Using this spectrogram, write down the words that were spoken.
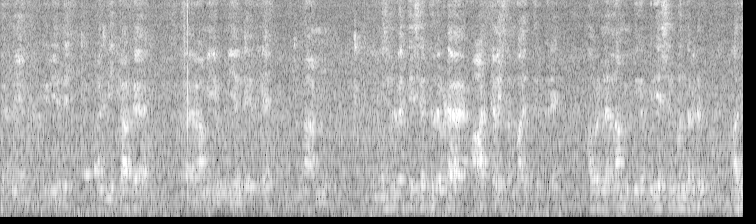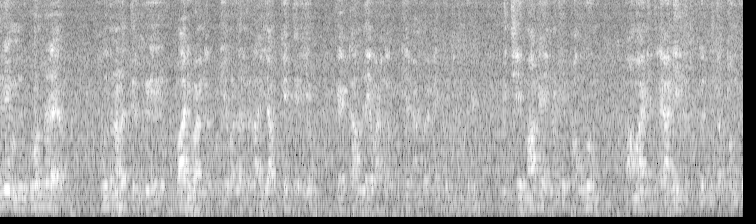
பெருமைக்குரியது கல்விக்காக அமையக்கூடிய இந்த இதிலே நான் செல்வத்தை சேர்த்ததை விட ஆட்களை சம்பாதித்திருக்கிறேன். அவர்கள் எல்லாம் மிகப்பெரிய செல்வந்தர்கள். அதிலேயும் இது போன்ற பொதுநலத்திற்கு வாரி வழங்கக்கூடிய வள்ளல்கள் ஐயாவுக்கே தெரியும். கேட்காமலே வழங்கக்கூடிய நண்பர்களை பெற்றிருக்கிறேன். நிச்சயமாக என்னுடைய பங்கும் ராமாயணத்திலே அணிலுக்கு இருந்த பங்கு.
